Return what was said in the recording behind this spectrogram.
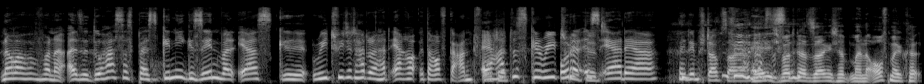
nochmal von vorne. Also du hast das bei Skinny gesehen, weil er es retweetet hat oder hat er darauf geantwortet? Er hat es geretweetet. Oder ist er der mit dem Staubsauger? Hey, ich wollte gerade sagen, ich habe meine Aufmerk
